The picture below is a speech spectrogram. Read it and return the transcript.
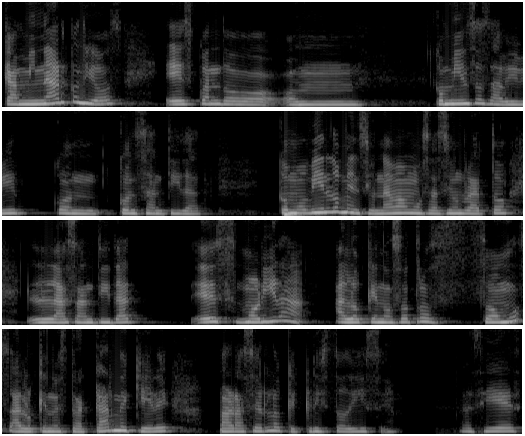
caminar con Dios es cuando um, comienzas a vivir con, con santidad, Como bien lo mencionábamos hace un rato, la santidad es morir a, a lo que nosotros somos, a lo que nuestra carne quiere, para hacer lo que Cristo dice. Así es.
